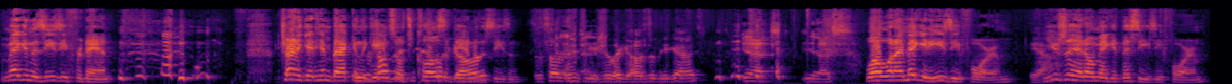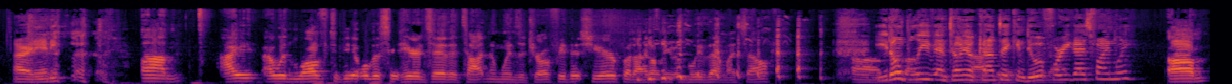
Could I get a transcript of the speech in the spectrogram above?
making this easy for Dan. Trying to get him back in the game so it's close at the end of the season. Is this how this usually goes with you guys? Yes, yes. Well, when I make it easy for him, Yeah. usually I don't make it this easy for him. All right, Andy. Um, I I would love to be able to sit here and say that Tottenham wins a trophy this year, but I don't even believe that myself. Um, you don't believe Antonio Conte can do it that. for you guys finally? Um,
